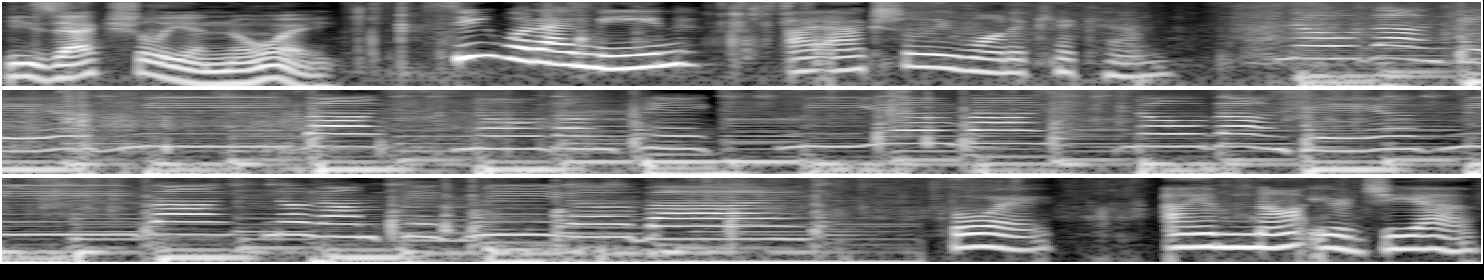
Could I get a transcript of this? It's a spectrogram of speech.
He's actually a Noi. See what I mean? I actually want to kick him. No, don't kiss me, bye. No, don't kick me, oh, bye. No, don't kiss me, bye. No, don't kick me, oh, bye. Boy, I am not your GF.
